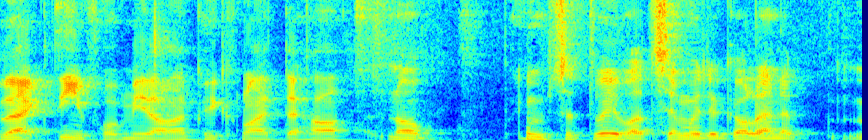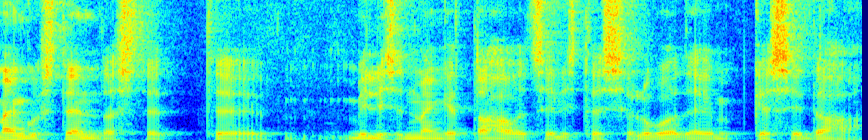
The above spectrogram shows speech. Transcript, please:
rääkida infot, mida nad kõik plaanivad teha. no põhimõtteliselt võivad, see muidugi oleneb mängust endast, et eh, millised mängijad tahavad sellist asja lubada ja kes ei taha.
